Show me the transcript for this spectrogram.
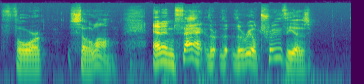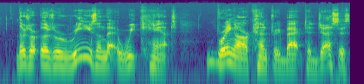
for so long. And in fact, the, the, the real truth is there's a, there's a reason that we can't bring our country back to justice.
